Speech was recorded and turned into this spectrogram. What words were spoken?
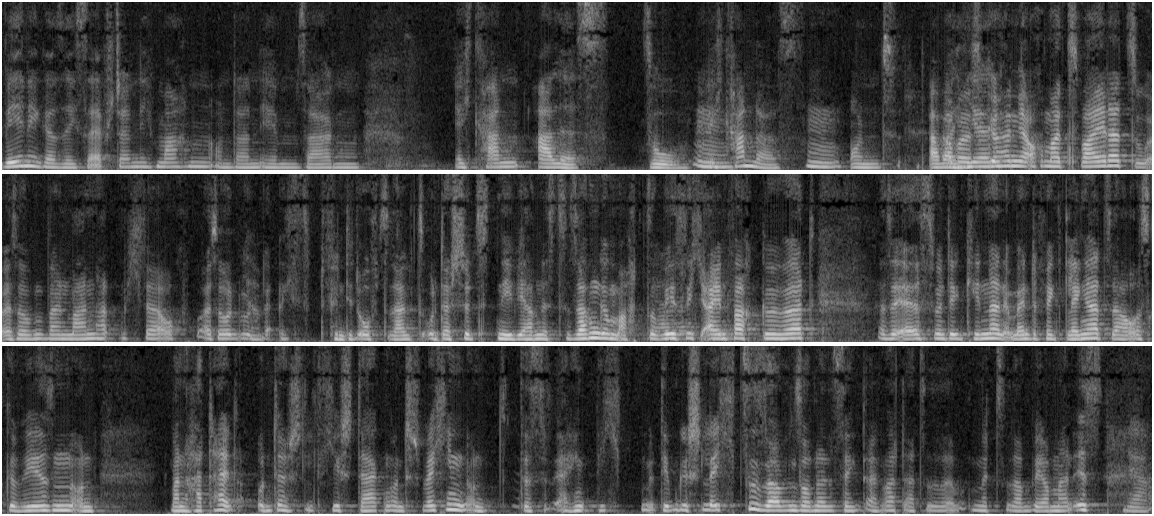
weniger sich selbstständig machen und dann eben sagen, ich kann alles. So, mhm. ich kann das. Mhm. Und aber, aber es gehören ja auch immer zwei dazu. Also mein Mann hat mich da auch, also ja. ich finde den doof zu sagen, unterstützt. Nee, wir haben das zusammen gemacht, so ja, wie es sich einfach gehört. Also er ist mit den Kindern im Endeffekt länger zu Hause gewesen und man hat halt unterschiedliche Stärken und Schwächen und das hängt nicht mit dem Geschlecht zusammen, sondern es hängt einfach damit zusammen, wer man ist. Ja.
